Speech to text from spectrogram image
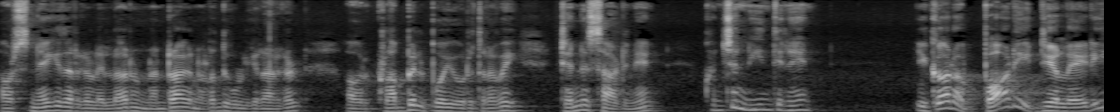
அவர் சிநேகிதர்கள் எல்லாரும் நன்றாக நடந்து கொள்கிறார்கள். அவர் கிளப்பில் போய் ஒரு தடவை டென்னிஸ் ஆடினேன். கொஞ்சம் நீந்தினேன். You got a body dear lady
